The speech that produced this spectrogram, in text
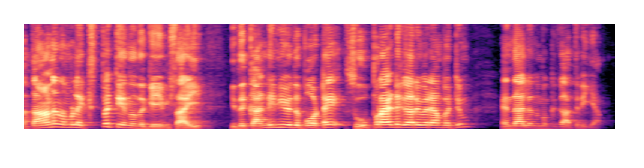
അതാണ് നമ്മൾ എക്സ്പെക്ട് ചെയ്യുന്നത് ഗെയിംസ് ആയി ഇത് കണ്ടിന്യൂ ചെയ്ത് പോട്ടെ. സൂപ്പറായിട്ട് കയറി വരാൻ പറ്റും. എന്തായാലും നമുക്ക് കാത്തിരിക്കാം.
